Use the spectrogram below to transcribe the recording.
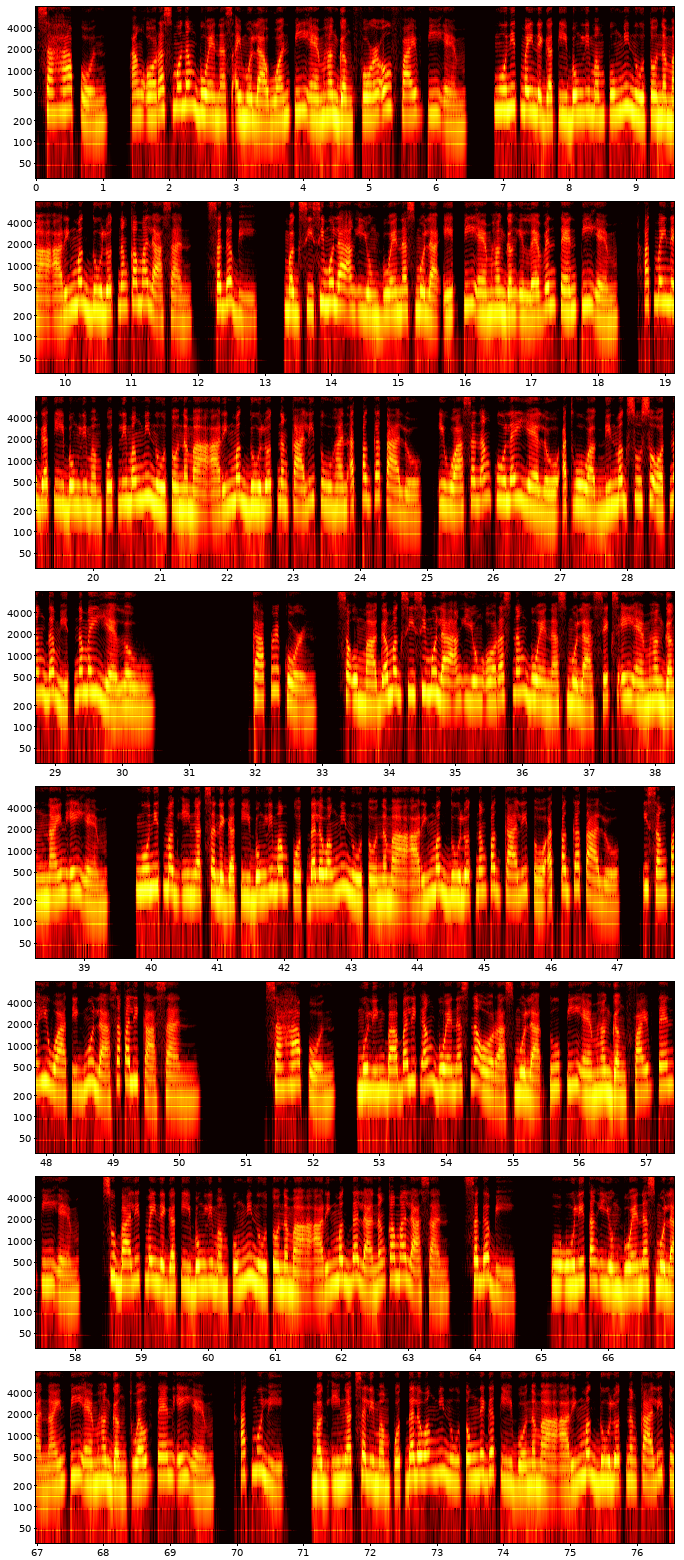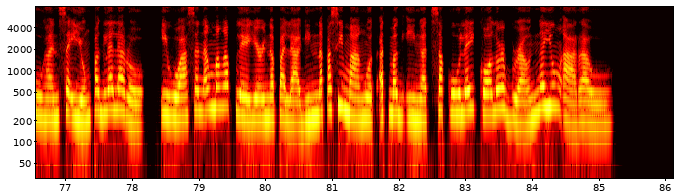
Sa hapon, ang oras mo ng buenas ay mula 1 p.m. hanggang 4.05 p.m., ngunit may negatibong 50 minuto na maaaring magdulot ng kamalasan. Sa gabi, magsisimula ang iyong buenas mula 8pm hanggang 11.10 pm, at may negatibong 55 minuto na maaaring magdulot ng kalituhan at pagkatalo. Iwasan ang kulay yellow at huwag din magsusuot ng damit na may yellow. Capricorn, sa umaga magsisimula ang iyong oras ng buenas mula 6 a.m. hanggang 9 a.m., ngunit mag-ingat sa negatibong 52 minuto na maaaring magdulot ng pagkalito at pagkatalo, isang pahiwatig mula sa kalikasan. Sa hapon, muling babalik ang buenas na oras mula 2 p.m. hanggang 5.10 p.m., subalit may negatibong 50 minuto na maaaring magdala ng kamalasan. Sa gabi, uulit ang iyong buenas mula 9pm hanggang 12.10 am, at muli, mag-ingat sa 52 minutong negatibo na maaaring magdulot ng kalituhan sa iyong paglalaro, iwasan ang mga player na palaging nakasimangot at mag-ingat sa kulay color brown ngayong araw.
